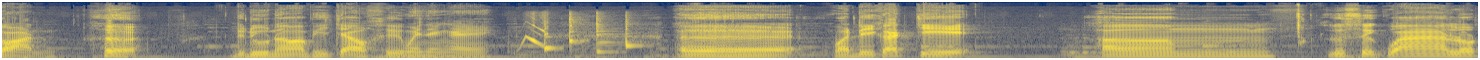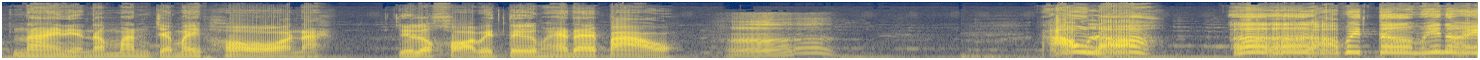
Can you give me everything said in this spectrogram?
ก่อน เฮ้อดี๋ยวดูนะว่าพี่จะเอาคืนมันยังไง เออหวันดีก๊อตจีเอ่มรู้สึกว่ารถนายเนี่ยน้ำมันจะไม่พอนะ เดี๋ยวเราขอไปเติมให้ได้เปล่าเอาเหรอ เออเอาไปเติมให้หน่อย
